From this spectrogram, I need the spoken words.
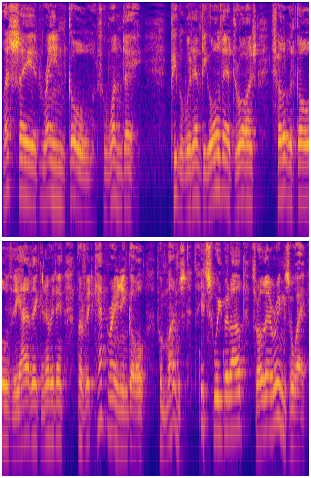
let's say it rained gold for one day. People would empty all their drawers, fill it with gold, the attic and everything. But if it kept raining gold for months, they'd sweep it out, throw their rings away.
